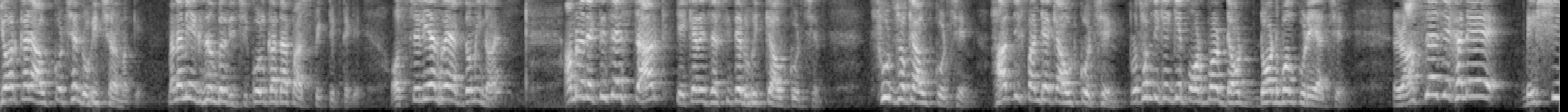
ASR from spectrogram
ইয়র্কারে আউট করছেন রোহিত শর্মাকে। মানে আমি এক্সাম্পল দিচ্ছি কলকাতার পার্সপেক্টিভ থেকে। অস্ট্রেলিয়ার হয়ে একদমই নয়। আমরা দেখতে চাই স্টার্ক কেকারের জার্সিতে রোহিতকে আউট করছেন, সূর্যকে আউট করছেন, হার্দিক পান্ডিয়াকে আউট করছেন, প্রথম দিকে গিয়ে পরপর ডট ডট বল করে যাচ্ছেন। রাসেল যেখানে বেশি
